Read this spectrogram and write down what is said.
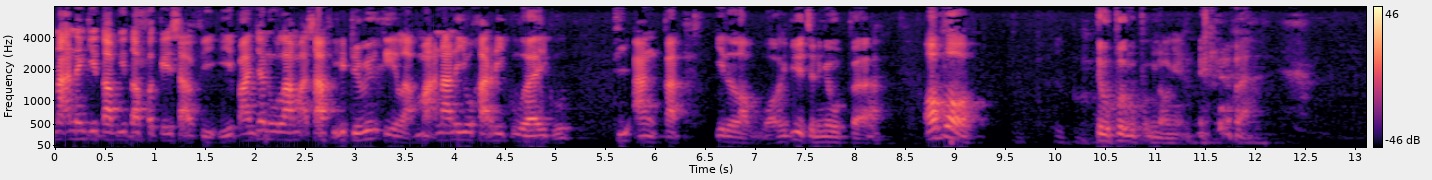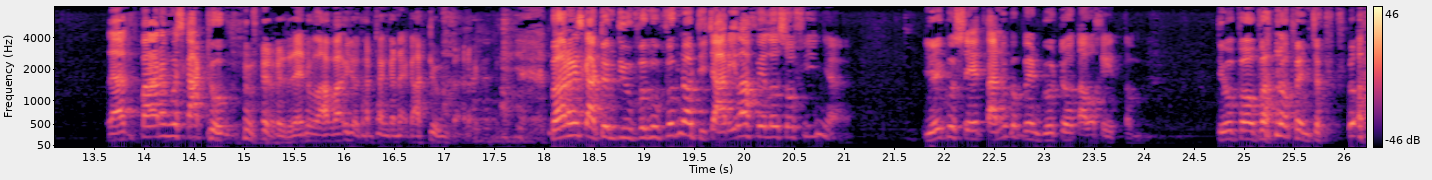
Nak ning kitab-kitab fikih Syafi'i, pancen ulama Syafi'i dhewe khilaf. Maknane yukhariku iku diangkat illallah. Iki jenenge obah. Apa? Dihubung-hubungno ngene. Lah bareng wis kadung. Lan ulama yo kadang kena kadung bareng. Bareng wis kadung dihubung-hubungno dicarilah filosofinya. Ya iku setan iku pengen godho tau hitam. Diobah-obahno ben jeblok.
